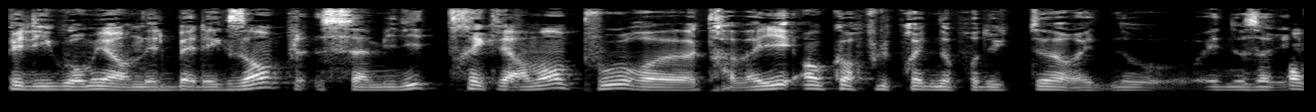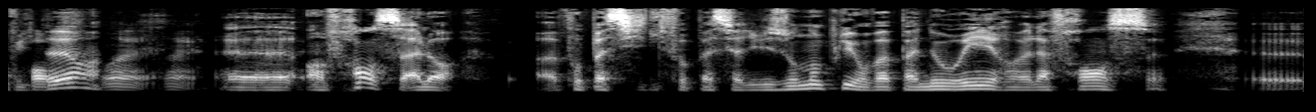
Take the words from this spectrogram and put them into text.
Péligourmet en est le bel exemple. Ça milite très clairement pour euh, travailler encore plus près de nos producteurs et de nos et de nos agriculteurs en France. Euh, en France. Alors, faut pas il faut pas se faire d'illusions non plus. On va pas nourrir la France euh,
